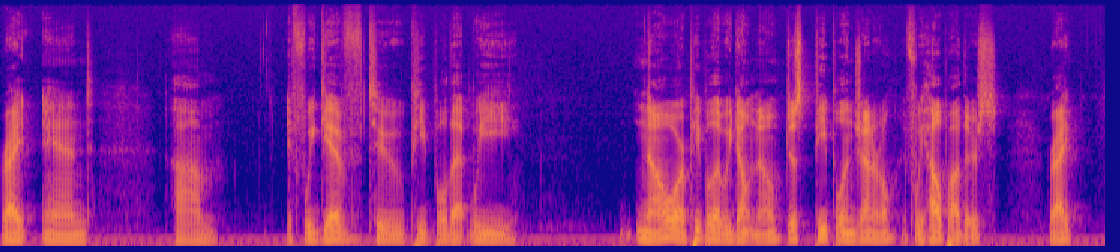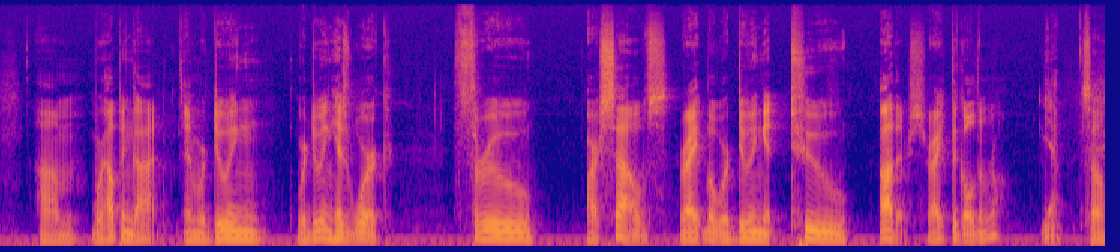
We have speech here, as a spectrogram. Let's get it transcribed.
Right? And um if we give to people that we know or people that we don't know, just people in general, if we help others, right? Um, we're helping God and we're doing we're doing his work through ourselves, right? But we're doing it to others, right? The golden rule. Yeah. So,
